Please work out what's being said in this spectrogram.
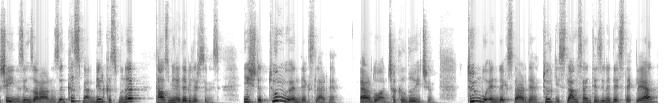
şeyinizin zararınızın kısmen bir kısmını tazmin edebilirsiniz. İşte tüm bu endekslerde Erdoğan çakıldığı için tüm bu endekslerde Türk İslam sentezini destekleyen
